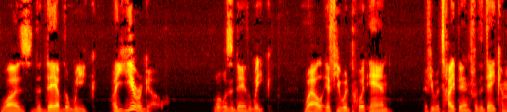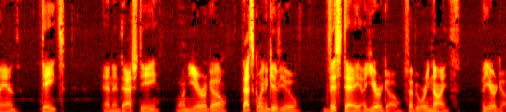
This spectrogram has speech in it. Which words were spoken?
was the day of the week a year ago? What was the day of the week? Well, if you would put in, if you would type in for the date command, date, and then dash D, one year ago, that's going to give you this day a year ago, February 9th, a year ago.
